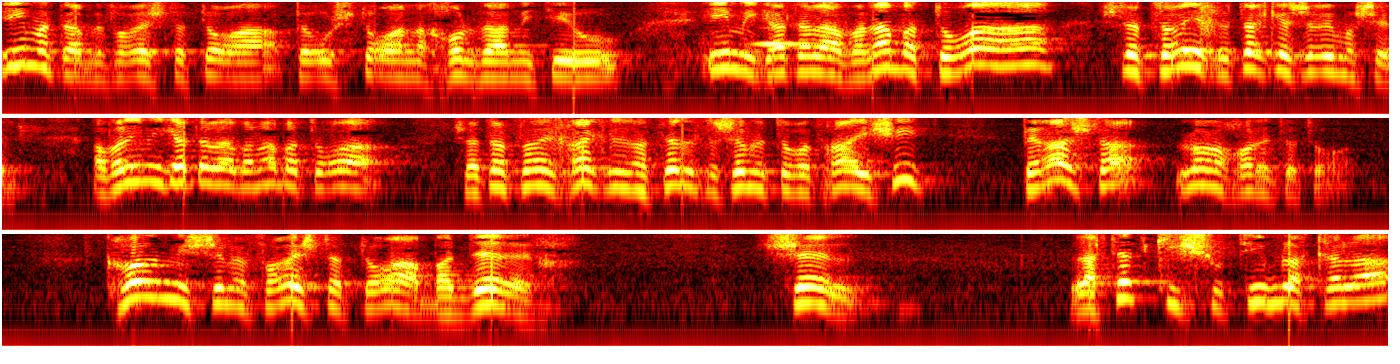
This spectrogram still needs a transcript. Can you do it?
אם אתה מפרש את התורה, פירוש תורה נכון ואמיתי הוא, אם הגעת להבנה בתורה שאתה צריך יותר קשר עם השם. אבל אם הגעת להבנה בתורה שאתה צריך רק לנצל את השם לטובתך האישית, פירשת לא נכון את התורה. כל מי שמפרש את התורה בדרך של לתת קישוטים לכלה,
